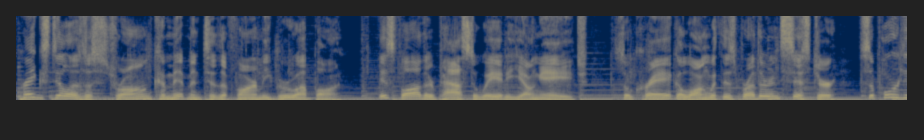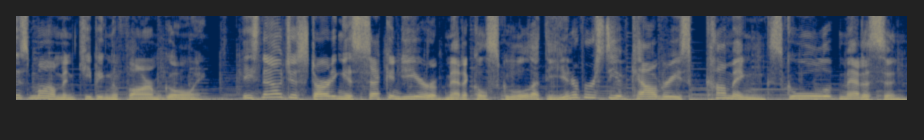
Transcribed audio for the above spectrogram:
Craig still has a strong commitment to the farm he grew up on. His father passed away at a young age, so Craig, along with his brother and sister, support his mom in keeping the farm going. He's now just starting his second year of medical school at the University of Calgary's Cumming School of Medicine.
